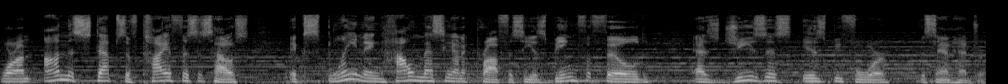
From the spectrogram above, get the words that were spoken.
where I'm on the steps of Caiaphas' house explaining how messianic prophecy is being fulfilled as Jesus is before the Sanhedrin.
